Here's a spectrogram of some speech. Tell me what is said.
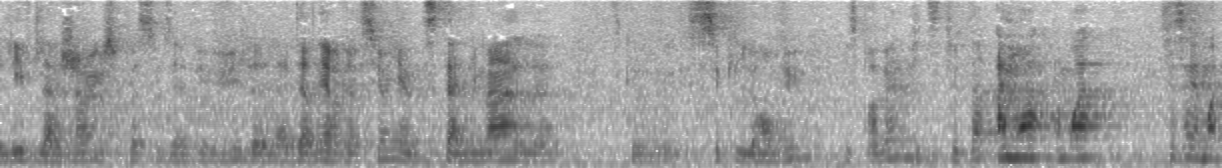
livre de la jungle. Je ne sais pas si vous avez vu la dernière version. Il y a un petit animal. Ceux qui l'ont vu, il se promène puis il dit tout le temps À moi, à moi, ça c'est à moi.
